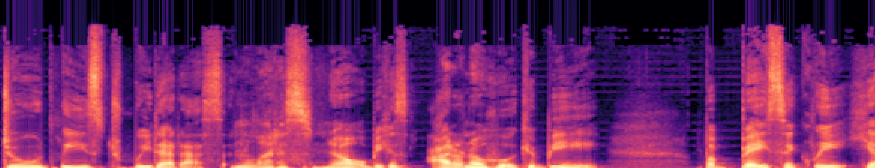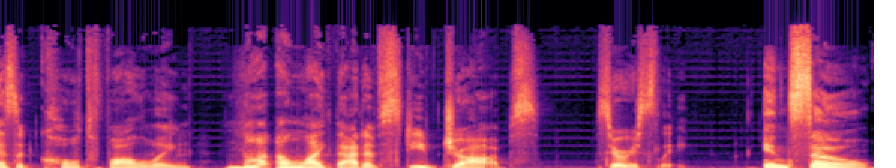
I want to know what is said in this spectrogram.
do please tweet at us and let us know because I don't know who it could be. But basically, he has a cult following, not unlike that of Steve Jobs. Seriously. And so,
